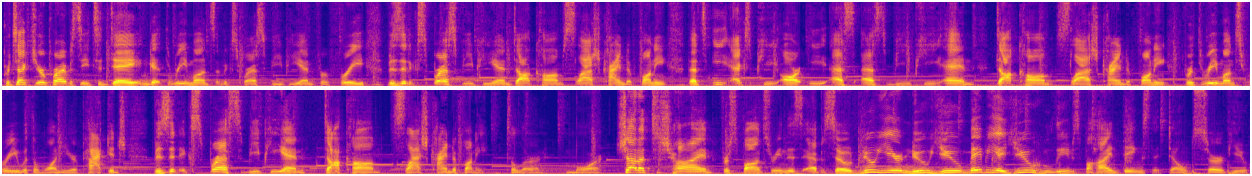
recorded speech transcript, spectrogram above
Protect your privacy today and get three months of ExpressVPN for free. Visit expressvpn.com slash kind of funny. That's E-X-P-R-E-S-S-V-P-N dot com slash kind of funny for three months free with a one-year package. Visit expressvpn.com slash kind of funny to learn more. Shout out to Chime for sponsoring this episode. So new year, new you. Maybe a you who leaves behind things that don't serve you,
